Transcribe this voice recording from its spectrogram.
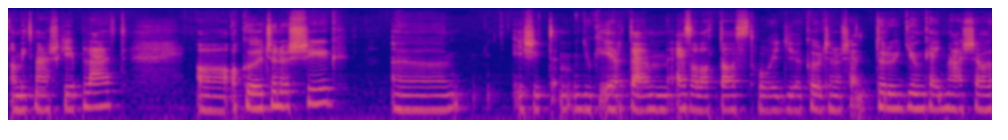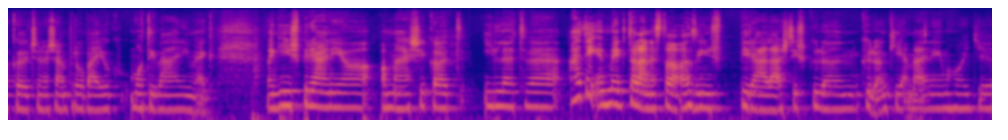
amit másképp lát. A, a kölcsönösség, és itt mondjuk értem ez alatt azt, hogy kölcsönösen törődjünk egymással, kölcsönösen próbáljuk motiválni, meg, meg inspirálni a, a másikat, illetve, hát én még talán ezt a, az inspirálást is külön, külön kiemelném, hogy,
